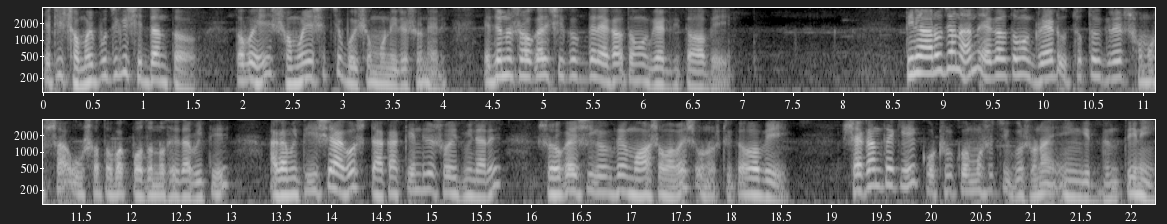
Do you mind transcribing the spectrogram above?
এটি সময়োপযোগী সিদ্ধান্ত। তবে সময় এসেছে বৈষম্য নিরসনের। এজন্য সহকারী শিক্ষকদের এগারোতম গ্রেড দিতে হবে। তিনি আরও জানান, এগারোতম গ্রেড, উচ্চতর গ্রেড সমস্যা ও শতভাগ পদোন্নতির দাবিতে আগামী তিরিশে আগস্ট ঢাকা কেন্দ্রীয় শহীদ মিনারে সহকারী শিক্ষকদের মহাসমাবেশ অনুষ্ঠিত হবে। সেখান থেকে কঠোর কর্মসূচি ঘোষণায় ইঙ্গিত দেন তিনি।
